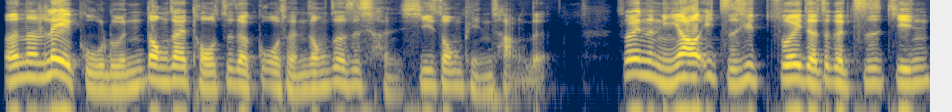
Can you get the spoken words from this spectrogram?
而呢，类股轮动在投资的过程中，这是很稀松平常的。所以呢，你要一直去追着这个资金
